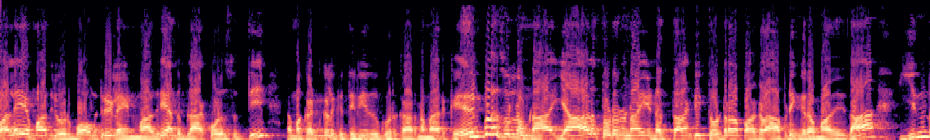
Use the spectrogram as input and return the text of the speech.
வளைய மாதிரி ஒரு பவுண்டரி லைன் மாதிரி அந்த பிளாக் ஹோலை சுத்தி நம்ம கண்களுக்கு தெரியறதுக்கு ஒரு காரணமா இருக்கு. சிம்பிளா சொல்லணும்னா என் ஆழத்தோட வேணும்னா என்னை தாண்டி தொடரா பார்க்கலாம் அப்படிங்கிற மாதிரி தான் இந்த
